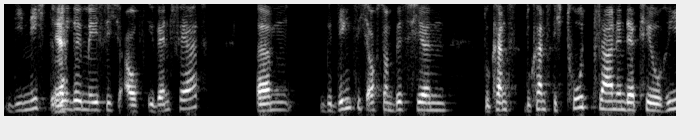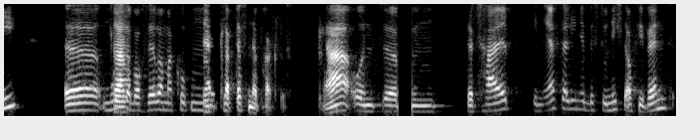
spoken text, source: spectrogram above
die nicht ja. regelmäßig auf Event fährt. Ähm, bedingt sich auch so ein bisschen, du kannst, du kannst dich tot planen in der Theorie, äh, musst Klar. aber auch selber mal gucken, ja. klappt das in der Praxis. Ja, und ähm, deshalb in erster Linie bist du nicht auf Event,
